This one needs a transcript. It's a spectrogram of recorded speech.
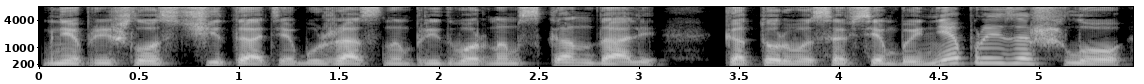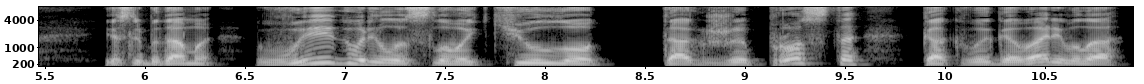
мне пришлось читать об ужасном придворном скандале, которого совсем бы не произошло, если бы дама выговорила слово «кюлот» так же просто, как выговаривала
